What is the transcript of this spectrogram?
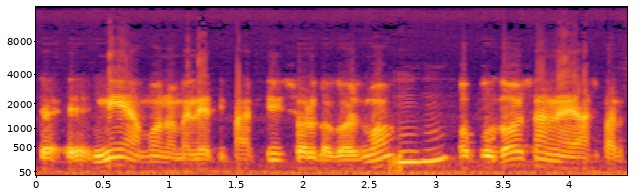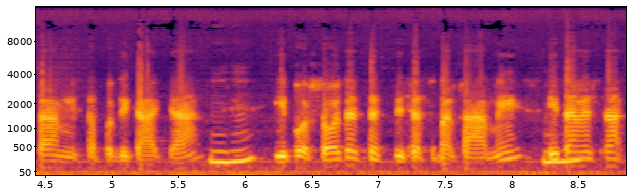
σε- ε, μία μόνο μελέτη υπάρχει σε όλο τον κόσμο, Μμμ. όπου δώσανε ασπαρτάμι στα ποντικάκια, Μμμ. η ποσότητα της ασπαρτάμις ήταν στα,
